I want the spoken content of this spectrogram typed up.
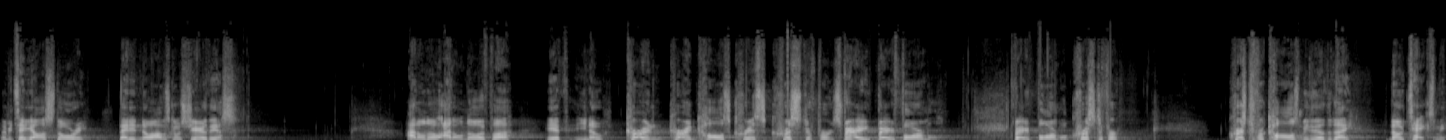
let me tell y'all a story. They didn't know I was going to share this. I don't know. I don't know if uh, if you know. Curran Curran calls Chris Christopher. It's very very formal. Very formal. Christopher. Christopher calls me the other day. No, text me.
